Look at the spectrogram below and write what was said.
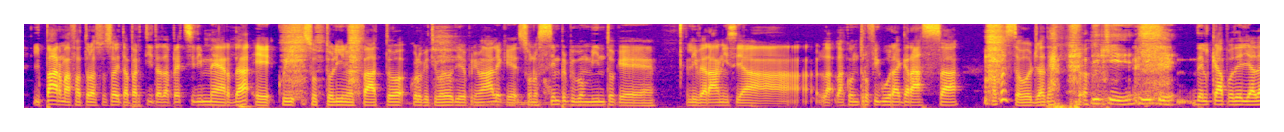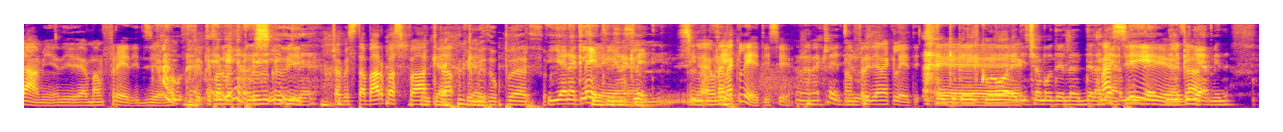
Il Parma ha fatto la sua solita partita da pezzi di merda e qui sottolineo il fatto, quello che ti volevo dire prima Ale, che sono sempre più convinto che Liverani sia la, la controfigura grassa, ma questo avevo già detto, Di chi? Di chi? del capo degli Adami, di Manfredi, zio, Ah, perché parla proprio lui così, c'ha questa barba sfatta Ok, ok. che mi sono perso. Gli Anacleti, gli Eh, Anacleti. Sì, è un. Anacleti, sì. Un Anacleti. lui. Manfredi Anacleti. Anche per il Eh, colore, diciamo, del, della ma der- sì, del- del- esatto. dell'epidermide.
